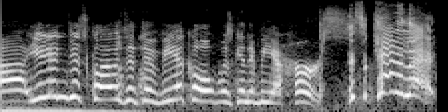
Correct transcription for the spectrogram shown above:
Uh, you didn't disclose that the vehicle was going to be a hearse. It's a Cadillac!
